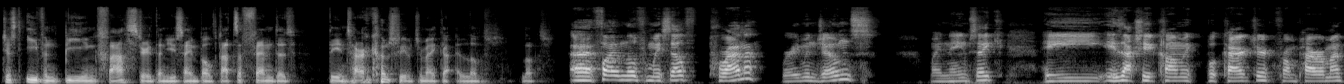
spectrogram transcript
just even being faster than Usain Bolt, that's offended the entire country of Jamaica. I love it. Love it. Uh, final note for myself Piranha, Raymond Jones, my namesake. He is actually a comic book character from Power Man.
